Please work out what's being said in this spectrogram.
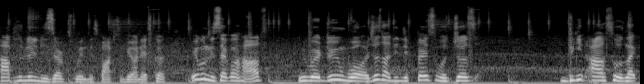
absolutely deserved to win this match to be honest because even in the second half we were doing well just that the defense was just being assholes like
